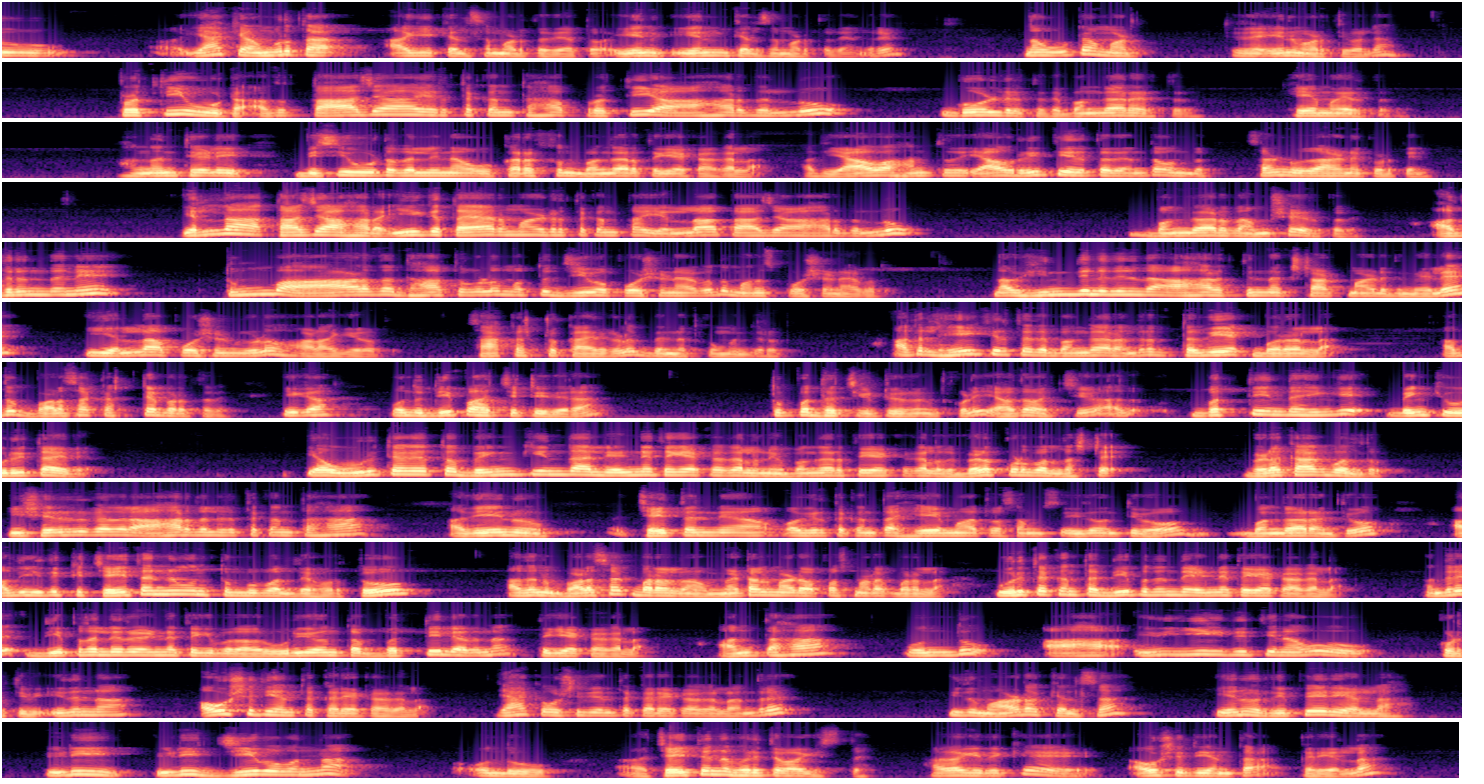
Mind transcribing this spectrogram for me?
ಯಾಕೆ ಅಮೃತ ಆಗಿ ಕೆಲಸ ಮಾಡ್ತದೆ ಅಥವಾ ಏನು ಏನು ಕೆಲಸ ಮಾಡ್ತದೆ ಅಂದರೆ ನಾವು ಊಟ ಮಾಡ್ತಿದೆ, ಏನು ಮಾಡ್ತೀವಲ್ಲ? ಪ್ರತಿ ಊಟ, ಅದು ತಾಜಾ ಇರತಕ್ಕಂತಹ ಪ್ರತಿ ಆಹಾರದಲ್ಲೂ ಗೋಲ್ಡ್ ಇರ್ತದೆ, ಬಂಗಾರ ಇರ್ತದೆ, ಹೇಮ ಇರ್ತದೆ. ಹಂಗಂಥೇಳಿ ಬಿಸಿ ಊಟದಲ್ಲಿ ನಾವು ಕರಗ್ಸ್ಕೊಂಡು ಬಂಗಾರ ತೆಗಿಯೋಕ್ಕಾಗಲ್ಲ. ಅದು ಯಾವ ಹಂತದ, ಯಾವ ರೀತಿ ಇರ್ತದೆ ಅಂತ ಒಂದು ಸಣ್ಣ ಉದಾಹರಣೆ ಕೊಡ್ತೀನಿ. ಎಲ್ಲ ತಾಜಾ ಆಹಾರ, ಈಗ ತಯಾರು ಮಾಡಿರ್ತಕ್ಕಂಥ ಎಲ್ಲ ತಾಜಾ ಆಹಾರದಲ್ಲೂ ಬಂಗಾರದ ಅಂಶ ಇರ್ತದೆ. ಅದರಿಂದನೇ ತುಂಬ ಆಳದ ಧಾತುಗಳು ಮತ್ತು ಜೀವ ಪೋಷಣೆ ಆಗೋದು, ಮನಸ್ಸು ಪೋಷಣೆ ಆಗೋದು. ನಾವು ಹಿಂದಿನ ದಿನದ ಆಹಾರ ತಿನ್ನಕ್ಕೆ ಸ್ಟಾರ್ಟ್ ಮಾಡಿದ ಮೇಲೆ ಈ ಎಲ್ಲ ಪೋಷಣೆಗಳು ಹಾಳಾಗಿರೋದು. ಸಾಕಷ್ಟು ಕಾಯಿಲೆಗಳು ಬೆನ್ನತ್ಕೊಂಡ್ಬಂದಿರೋದು ಅದರಲ್ಲಿ ಹೇಗಿರ್ತದೆ ಬಂಗಾರ ಅಂದರೆ ತೆಗಿಯೋಕ್ಕೆ ಬರಲ್ಲ. ಅದು ಬಳಸೋಕ್ಕಷ್ಟೇ ಬರ್ತದೆ. ಈಗ ಒಂದು ದೀಪ ಹಚ್ಚಿಟ್ಟಿದ್ದೀರಾ? ತುಪ್ಪದ ಹಚ್ಚಿಟ್ಟಿರೋ ಅಂದ್ಕೊಳ್ಳಿ ಯಾವುದೋ ಹಚ್ಚಿ ಅದು ಬತ್ತಿಯಿಂದ ಹೀಗೆ ಬೆಂಕಿ ಉರಿತಾ ಇದೆ. ಯಾವ ಉರಿತಾ ಇರುತ್ತೋ ಬೆಂಕಿಯಿಂದ ಅಲ್ಲಿ ಎಣ್ಣೆ ತೆಗಿಯೋಕ್ಕಾಗಲ್ಲ, ನೀವು ಬಂಗಾರ ತೆಗಿಯೋಕ್ಕಾಗಲ್ಲ, ಅದು ಬೆಳಕು ಕೊಡಬಲ್ದು ಅಷ್ಟೇ. ಬೆಳಕಾಗಬಲ್ದು ಈ ಶರೀರಕ್ಕಾದ್ರೆ ಆಹಾರದಲ್ಲಿರ್ತಕ್ಕಂತಹ ಅದೇನು ಚೈತನ್ಯವಾಗಿರ್ತಕ್ಕಂಥ ಹೇಮ ಅಥವಾ ಸಂಸ್ ಇದು ಅಂತೀವೋ, ಬಂಗಾರ ಅಂತೀವೋ, ಅದು ಇದಕ್ಕೆ ಚೈತನ್ಯವನ್ನು ತುಂಬಬಲ್ಲದೆ ಹೊರತು ಅದನ್ನು ಬಳಸೋಕ್ಕೆ ಬರಲ್ಲ ನಾವು, ಮೆಟಲ್ ಮಾಡಿ ವಾಪಸ್ ಮಾಡೋಕ್ಕೆ ಬರಲ್ಲ. ಉರಿತಕ್ಕಂಥ ದೀಪದಿಂದ ಎಣ್ಣೆ ತೆಗಿಯೋಕ್ಕಾಗಲ್ಲ. ಅಂದರೆ ದೀಪದಲ್ಲಿರೋ ಎಣ್ಣೆ ತೆಗಿಬೋದು. ಅವರು ಉರಿಯುವಂಥ ಬತ್ತಿಲಿ ಅದನ್ನು ತೆಗಿಯೋಕ್ಕಾಗಲ್ಲ. ಅಂತಹ ಒಂದು ಆಹಾ ಈ- ರೀತಿ ನಾವು ಕೊಡ್ತೀವಿ. ಇದನ್ನು ಔಷಧಿ ಅಂತ ಕರೆಯೋಕ್ಕಾಗಲ್ಲ. ಯಾಕೆ ಔಷಧಿ ಅಂತ ಕರೆಯೋಕ್ಕಾಗಲ್ಲ ಅಂದರೆ ಇದು ಮಾಡೋ ಕೆಲಸ ಏನೋ ರಿಪೇರಿ ಅಲ್ಲ. ಇಡೀ ಇಡೀ ಜೀವವನ್ನು ಒಂದು ಚೈತನ್ಯ ಭರಿತವಾಗಿಸುತ್ತೆ ಹಾಗಾಗಿ ಇದಕ್ಕೆ ಔಷಧಿ ಅಂತ ಕರೆಯಲ್ಲ.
